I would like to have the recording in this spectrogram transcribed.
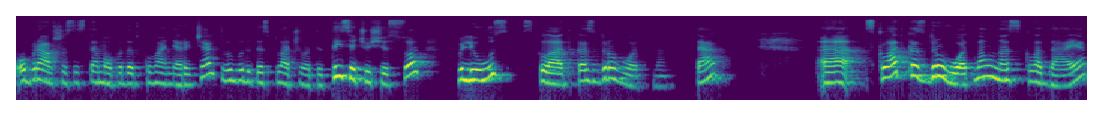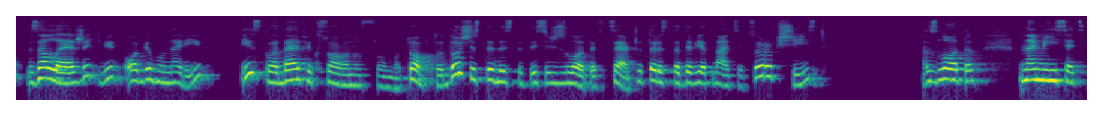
обравши систему оподаткування речальт, ви будете сплачувати 1600 плюс складка здровотна. Так? Е, Складка здровотна у нас складає, залежить від обігу на рік і складає фіксовану суму. Тобто до 60 тисяч злотих це 419,46 злотих на місяць,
